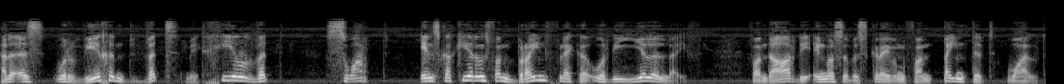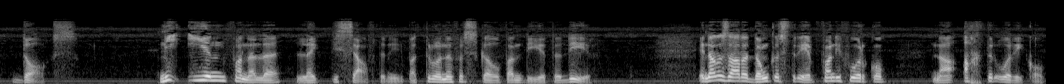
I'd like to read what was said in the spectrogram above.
Hulle is oorwegend wit met geel-wit, swart en skakerings van bruin vlekke oor die hele lyf. Vandaar die Engelse beskrywing van painted wild dogs. Nie een van hulle lyk dieselfde nie. Die patrone verskil van dier tot dier. En dan is daar 'n donker streep van die voorkop na agter oor die kop.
